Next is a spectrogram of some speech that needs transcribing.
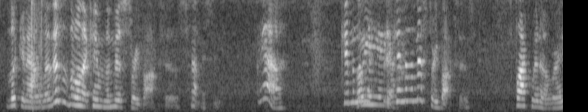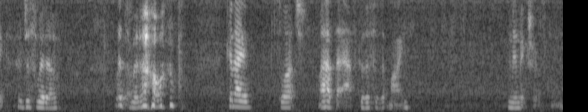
Looking at it, but this is the one that came in the mystery boxes. Not mystery. Yeah. Came in the Oh, yeah, yeah, yeah. it came in the mystery boxes. It's Black Widow, right? Or just Widow? It's Widow. Can I swatch? I have to ask because this isn't mine. Let me make sure it's clean.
